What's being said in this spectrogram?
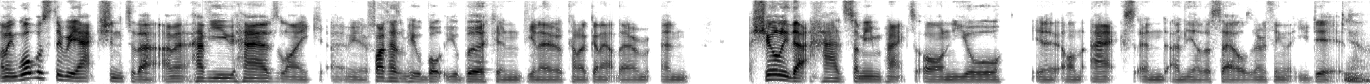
I mean, what was the reaction to that? I mean, have you had like, I mean, five thousand people bought your book, and you know, kind of gone out there, and, and surely that had some impact on your, you know, on ACKS and and the other sales and everything that you did, Yeah.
